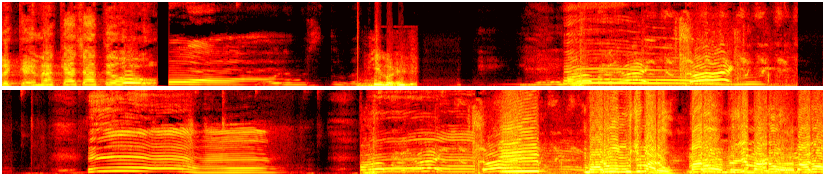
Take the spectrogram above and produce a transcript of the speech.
अरे कहना क्या चाहते हो मारो मुझे मारो मारो मुझे मारो मारो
